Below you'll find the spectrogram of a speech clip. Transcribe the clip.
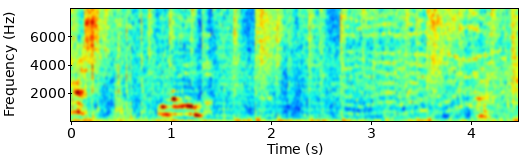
Yes! Oh no!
